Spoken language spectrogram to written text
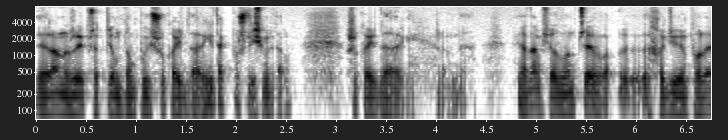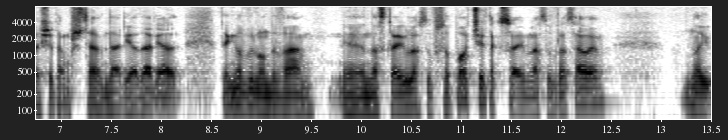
rano, żeby przed piątą pójść szukać Darii. I tak poszliśmy tam szukać Darii. Prawda? Ja tam się odłączyłem, chodziłem po lesie, tam krzyczałem Daria, Daria. Tego wylądowałem e, na skraju lasu w Sopocie, tak z kraju lasu wracałem. No i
